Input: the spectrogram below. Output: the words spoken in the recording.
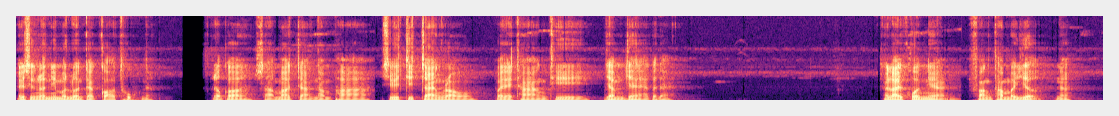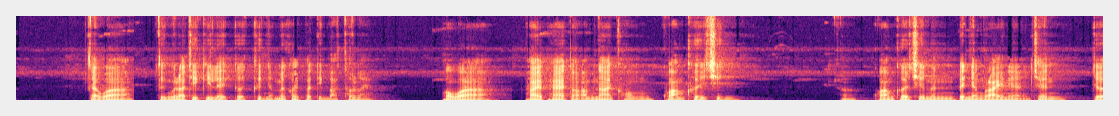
ไอ้สิ่งเหล่านี้มันล้วนแต่ก่อทุกข์นะแล้วก็สามารถจะนำพาชีวิตจิตใจของเราไปในทางที่ย่ำแย่ก็ได้ หลายคนเนี่ยฟังธรรมมาเยอะนะ แต่ว่าถึงเวลาที่กิเลสเกิดขึ้นเนี่ยไม่ค่อยปฏิบัติเท่าไหร่ เพราะว่าพ่ายแพ้ต่ออำนาจของความเคยชิน ความเคยชินมันเป็นอย่างไรเนี่ย เช่น เจอ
